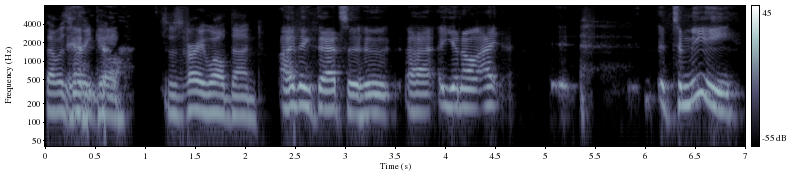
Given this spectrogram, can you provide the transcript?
That was very and, good. Uh, it was very well done. I think that's a hoot. Uh, you know, I to me,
